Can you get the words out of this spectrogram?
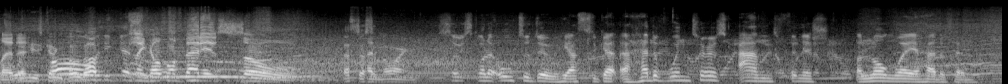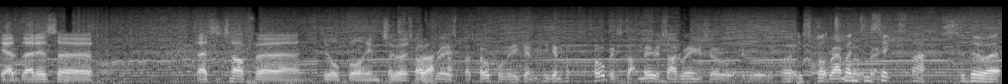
let Oh, it. he's getting pulled up. he gets- Stanley K- oh, that is so. That's just annoying. So he's got it all to do. He has to get ahead of Winters and finish a long way ahead of him. Yeah, that is a. That's a tough uh, deal for him to. That's a uh, tough race, but hopefully he can he can hope it start maybe start raining so it will. But he's got 26 bit. laps to do it.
